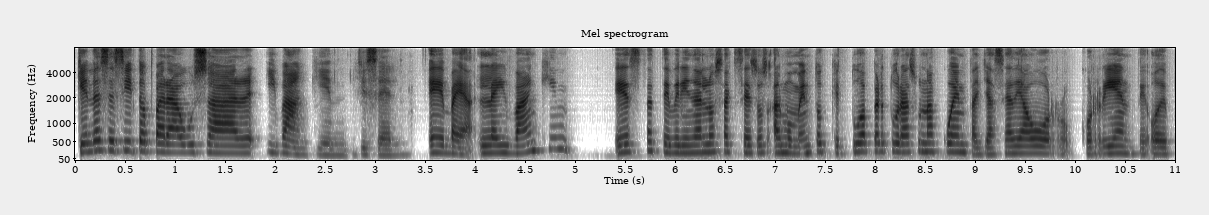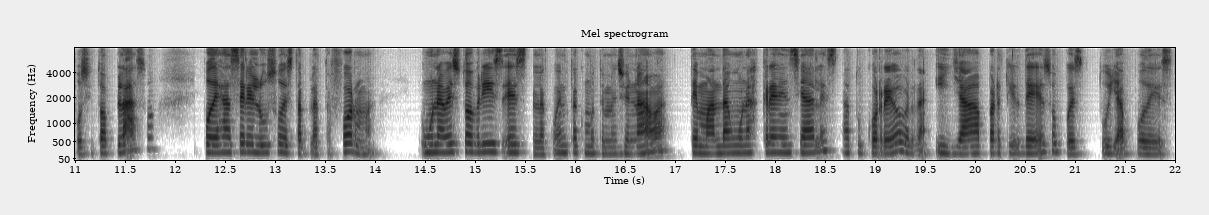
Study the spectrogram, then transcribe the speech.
¿Qué necesito para usar eBanking, Giselle? Eh, vaya, la eBanking esta te brinda los accesos al momento que tú aperturas una cuenta, ya sea de ahorro, corriente o depósito a plazo, puedes hacer el uso de esta plataforma. Una vez tú abrís la cuenta, como te mencionaba, te mandan unas credenciales a tu correo, ¿verdad? Y ya a partir de eso, pues tú ya puedes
